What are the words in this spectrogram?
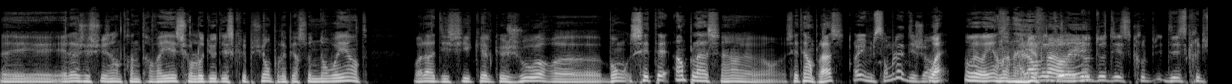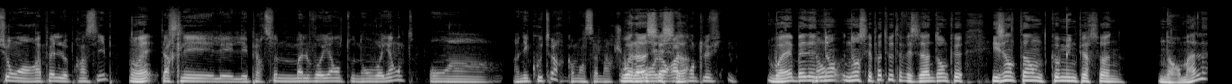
Et, et là, je suis en train de travailler sur l'audio-description pour les personnes non-voyantes. Voilà, d'ici quelques jours. euh, bon, c'était en place, hein, euh, c'était en place. Oui, il me semblait déjà. Ouais, ouais, ouais, on en Alors parlé. le de descrip- description, on rappelle le principe. Ouais, C'est-à-dire que les, les, les personnes malvoyantes ou non-voyantes ont un, un écouteur. Comment ça marche? Voilà, On c'est leur ça. raconte le film. Ouais, ben Non? non, non, c'est pas tout à fait ça. Donc, euh, ils entendent comme une personne normale.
